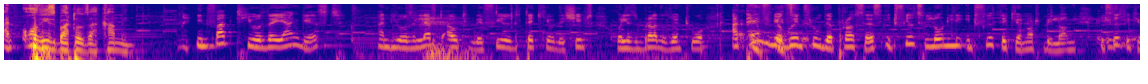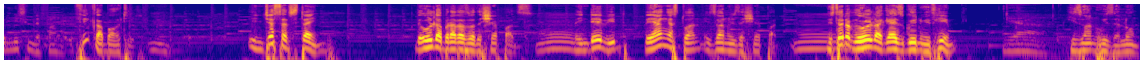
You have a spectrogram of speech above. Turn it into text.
And all these battles are coming. In fact, he was the youngest and he was left out in the field taking care of the sheep while his brothers went to war. At Uh, times, if- when you're going through the process, it feels lonely, it feels like you're not belonging, it feels like you're missing the family. Think about it. Mm. In Joseph's time, the older brothers were the shepherds. Mm. In David, the youngest one is the one who is the shepherd. Mm. Instead of the older guys going with him, yeah. he's the one who is alone.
